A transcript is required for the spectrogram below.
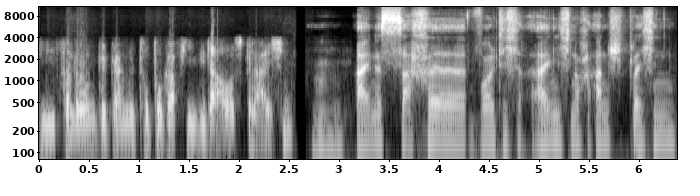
die verloren gegangene Topografie wieder ausgleichen. Mhm. Eine Sache wollte ich eigentlich noch ansprechen,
